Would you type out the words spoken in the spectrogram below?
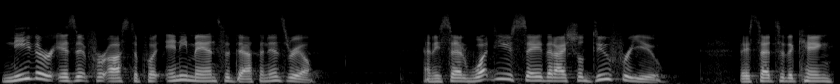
neither is it for us to put any man to death in Israel. And he said, What do you say that I shall do for you? They said to the king,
